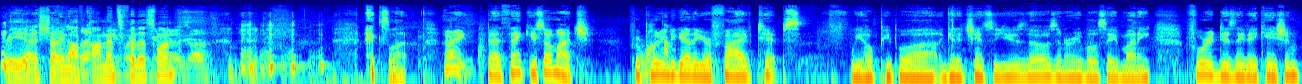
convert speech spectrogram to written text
Are you uh, shutting off comments for this one? Excellent. All right, Beth, thank you so much for putting welcome. together your five tips. We hope people uh, get a chance to use those and are able to save money for a Disney vacation.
